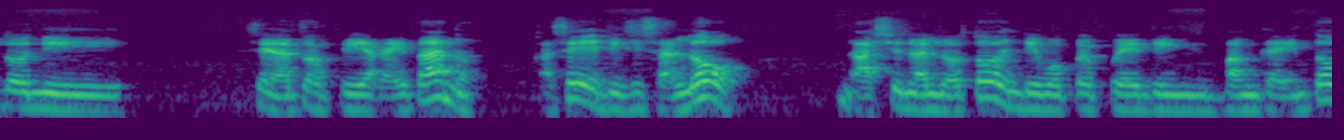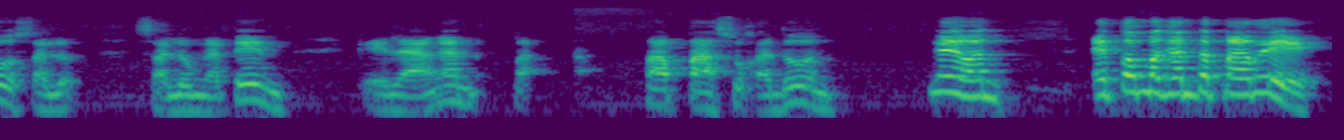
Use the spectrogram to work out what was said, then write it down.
law ni Senator Pia Cayetano. Kasi this is a law. National law to. Hindi mo pa pwedeng banggain to, salu- salungatin. Kailangan pa- papasok ka doon. Ngayon, ito maganda pare.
